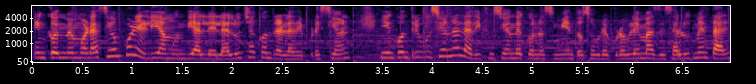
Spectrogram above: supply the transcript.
En conmemoración por el Día Mundial de la Lucha contra la Depresión y en contribución a la difusión de conocimientos sobre problemas de salud mental,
